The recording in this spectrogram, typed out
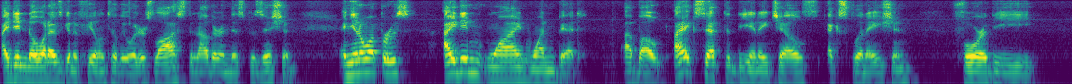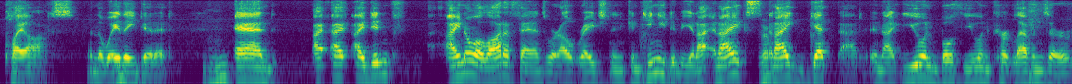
I didn't know what I was going to feel until the Oilers lost, and now they're in this position. And you know what, Bruce? I didn't whine one bit about. I accepted the NHL's explanation for the playoffs and the way they did it, Mhm. and I, I, I didn't I know a lot of fans were outraged and continue to be, and I and I ex- Yep. and I get that, and I you and both you and Kurt Leavins are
